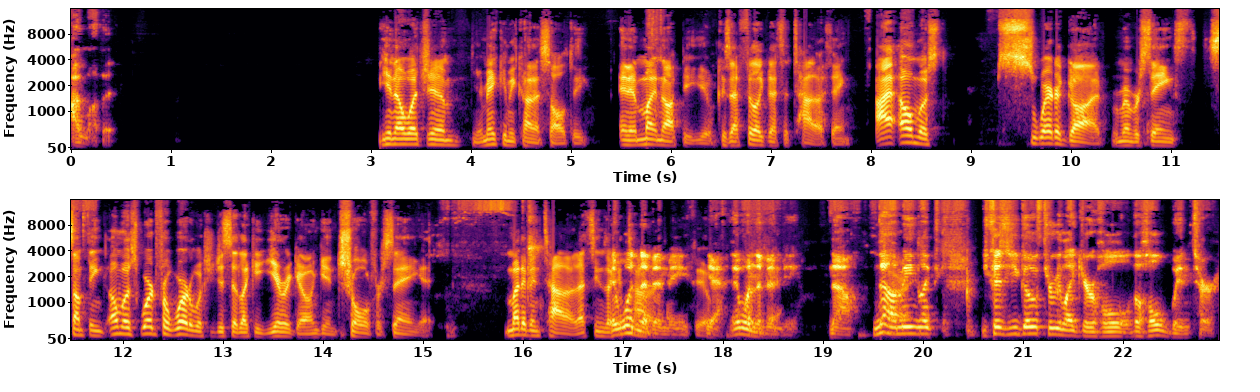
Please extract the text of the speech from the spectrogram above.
I love it. You know what, Jim? You're making me kind of salty. And it might not be you because I feel like that's a Tyler thing. I almost swear to God remember saying something almost word for word what you just said like a year ago and getting trolled for saying it. Might have been Tyler. That seems like it wouldn't Tyler have been me. Too. Yeah, it wouldn't have been me. No, no. I mean, like because you go through like your whole the whole winter,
